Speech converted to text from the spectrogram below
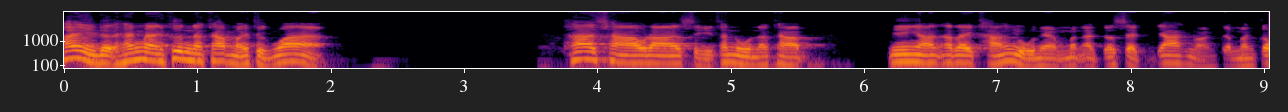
ให้เดอะแฮงแมนขึ้นนะครับ หมายถึงว่า ถ้าชาวราศีธนูนะครับ มีงานอะไรค้างอยู่เนี่ยมันอาจจะเสร็จยากหน่อยแต่มันก็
